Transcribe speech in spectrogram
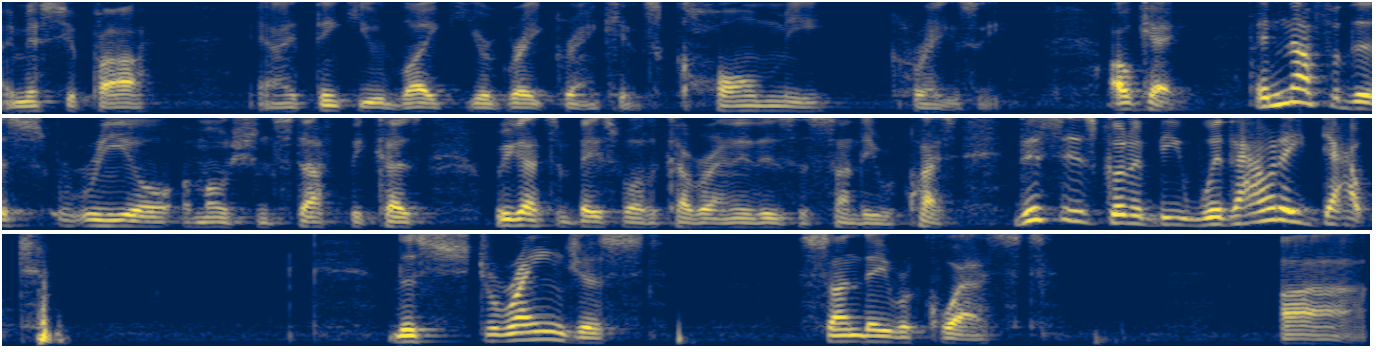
I miss you, Pa. And I think you'd like your great grandkids. Call me crazy. Okay, enough of this real emotion stuff because we got some baseball to cover and it is the Sunday request. This is going to be without a doubt the strangest Sunday request uh,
